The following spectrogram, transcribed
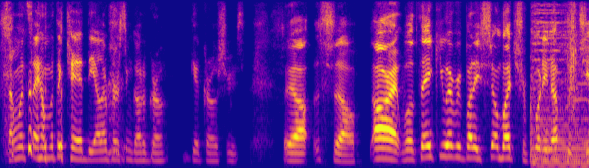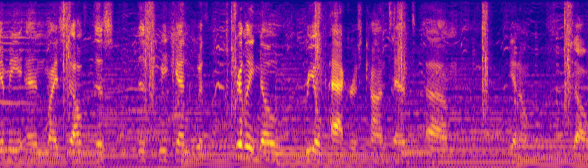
Someone stay home with the kid, the other person go to grow get groceries. Yeah. So, all right. Well, thank you everybody so much for putting up with Jimmy and myself this this weekend with really no real Packers content. Um, you know, so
